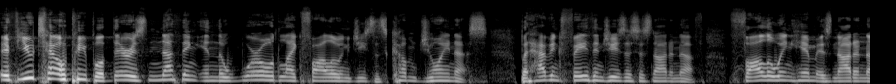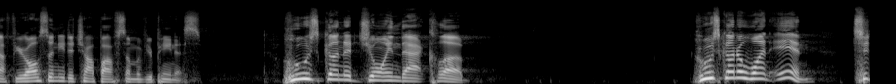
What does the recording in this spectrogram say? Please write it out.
if you tell people there is nothing in the world like following Jesus, come join us. But having faith in Jesus is not enough. Following him is not enough. You also need to chop off some of your penis. Who's going to join that club? Who's going to want in? To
